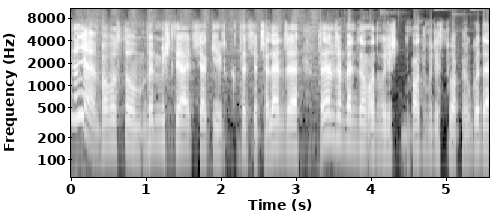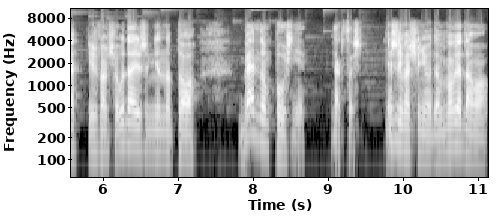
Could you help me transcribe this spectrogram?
no nie wiem, po prostu wymyślajcie jakie chcecie challenge. Challenge będą od 20, od 20 łapek w górę, jeżeli wam się uda, jeżeli nie, no to będą później, jak coś. Jeżeli wam się nie uda, bo wiadomo,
